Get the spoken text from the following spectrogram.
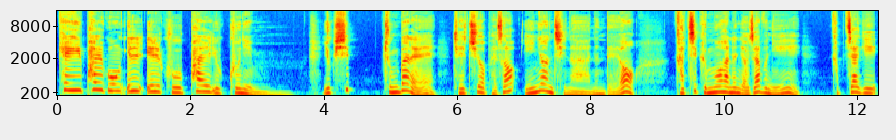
K80119869님 60 중반에 재취업해서 2년 지나는데요. 같이 근무하는 여자분이 갑자기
